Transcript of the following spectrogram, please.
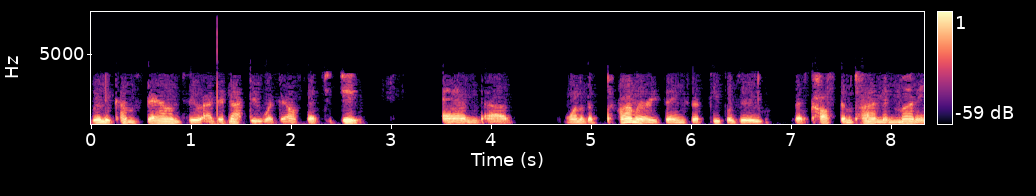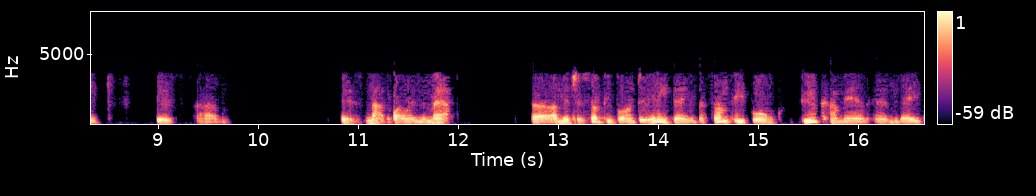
really comes down to I did not do what Del said to do. And uh, one of the primary things that people do that cost them time and money is um, is not following the map. Uh, I mentioned some people don't do anything, but some people do come in and they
